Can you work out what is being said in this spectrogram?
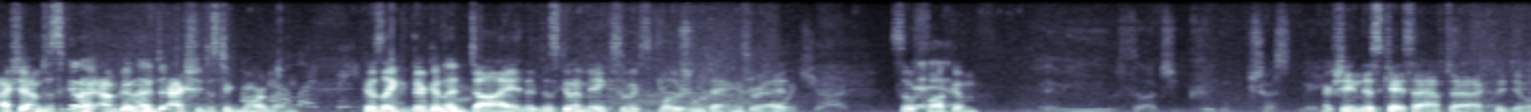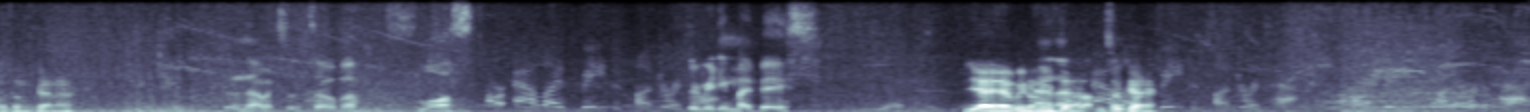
Actually, I'm just gonna, I'm gonna actually just ignore them. Because, like, they're gonna die and they're just gonna make some explosion things, right? So Yeah, fuck them. And you thought you couldn't trust me. Actually, in this case, I have to actually deal with them, kinda. No, it's, it's over. It's lost. Our allies' base is under. They're reading my base. Yeah, yeah, we don't Yeah, need that- that. It's okay. base is under attack. Our base is under attack.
